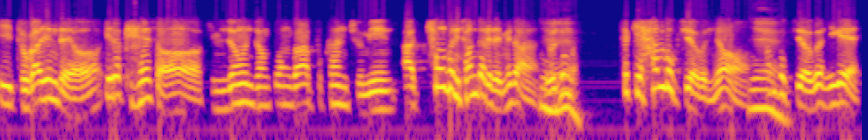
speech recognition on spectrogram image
이 두 가지인데요. 이렇게 해서 김정은 정권과 북한 주민 아 충분히 전달이 됩니다. 예. 요즘 특히 한북 지역은요. 예. 한북 지역은 이게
